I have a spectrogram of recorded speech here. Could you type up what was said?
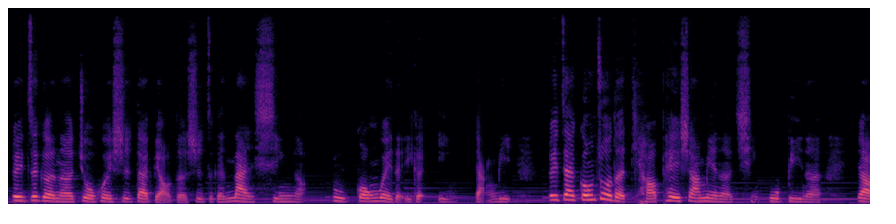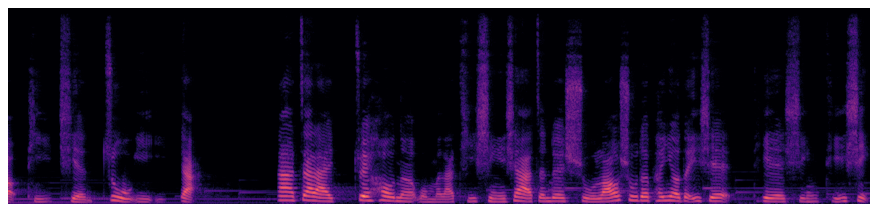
所以这个呢，就会是代表的是这个难心啊入工位的一个影响力。所以在工作的调配上面呢，请务必呢要提前注意一下。那再来最后呢，我们来提醒一下针对属老鼠的朋友的一些贴心提醒。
